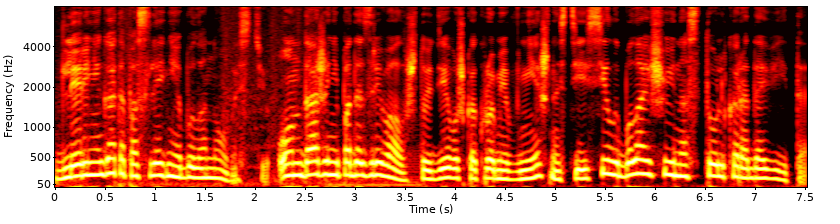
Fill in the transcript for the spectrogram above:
Для ренегата последнее было новостью. Он даже не подозревал, что девушка, кроме внешности и силы, была еще и настолько родовита.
